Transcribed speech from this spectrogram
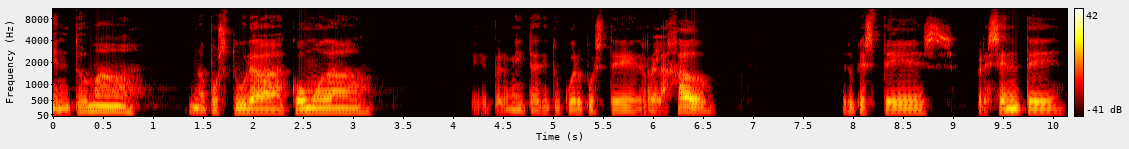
Toma una postura cómoda que permita que tu cuerpo esté relajado, pero que estés presente,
